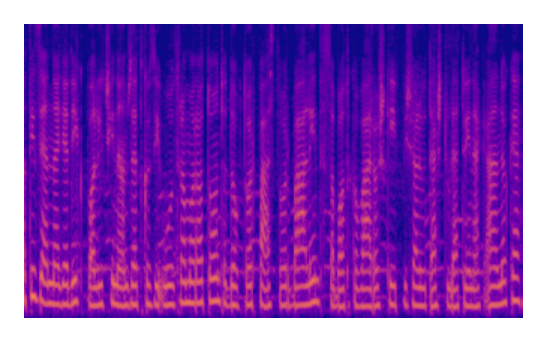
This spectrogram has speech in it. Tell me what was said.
A 14. Palicsi Nemzetközi Ultramaratont dr. Pásztor Bálint Szabadka város képviselőtestületének elnöke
